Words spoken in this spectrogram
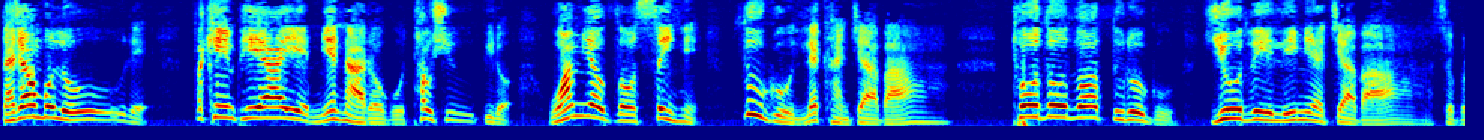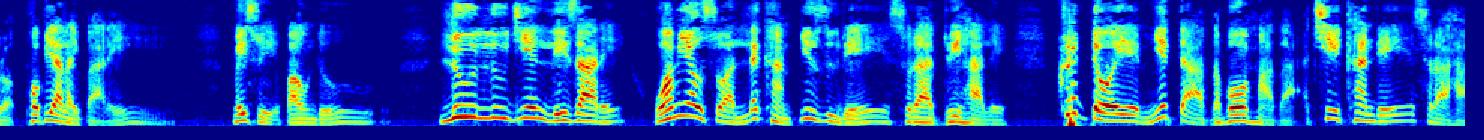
ဒါကြောင့်မို့လို့တဲ့သခင်ဖျားရဲ့မျက်နာတော်ကိုထောက်ရှုပြီးတော့ဝမ်းမြောက်သောစိတ်နှင့်သူ့ကိုလက်ခံကြပါ ထိုသို့သောသူတို့ကိုယိုသေးလေးမြတ်ကြပါဆိုပြီးတော့ဖော်ပြလိုက်ပါတယ်မိတ်ဆွေအပေါင်းတို့လူလူချင်းလေးစားတယ်ဝမ်းမြောက်စွာလက်ခံပြုစုတယ်ဆိုတာတွေ့ဟာလေခရစ်တော်ရဲ့မေတ္တာသဘောမှသာအခြေခံတယ်ဆိုတာဟာ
